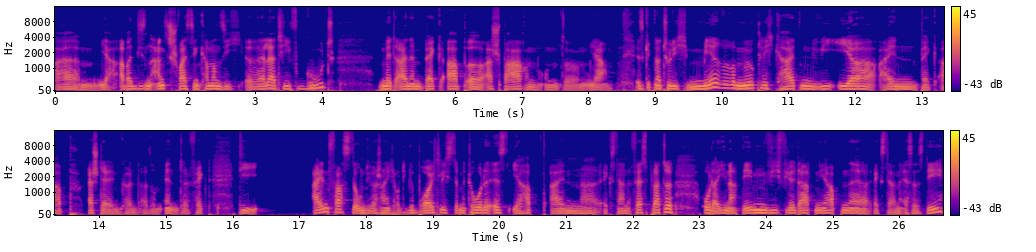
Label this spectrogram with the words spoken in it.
Ähm, ja, aber diesen Angstschweiß, den kann man sich relativ gut äh, mit einem Backup äh, ersparen. Und ähm, ja, es gibt natürlich mehrere Möglichkeiten, wie ihr ein Backup erstellen könnt. Also im Endeffekt die einfachste und die wahrscheinlich auch die gebräuchlichste Methode ist, ihr habt eine externe Festplatte oder je nachdem, wie viel Daten ihr habt, eine externe SSD.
